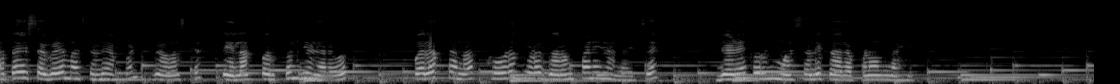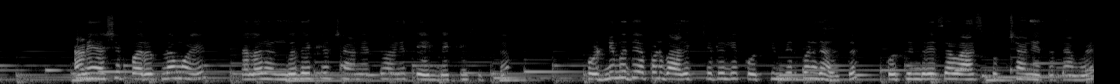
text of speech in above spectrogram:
आता हे सगळे मसाले आपण व्यवस्थित तेलात परतून घेणार आहोत. परतताना थोडं थोडं गरम पाणी घालायचंय जेणेकरून मसाले करपणार नाहीत. आणि असे परतल्यामुळे त्याला रंग देखील छान येतो आणि तेल देखील सुटतं. फोडणीमध्ये आपण बारीक चिरलेली कोथिंबीर पण घालतोय. कोथिंबीरीचा वास खूप छान येतो त्यामुळे.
